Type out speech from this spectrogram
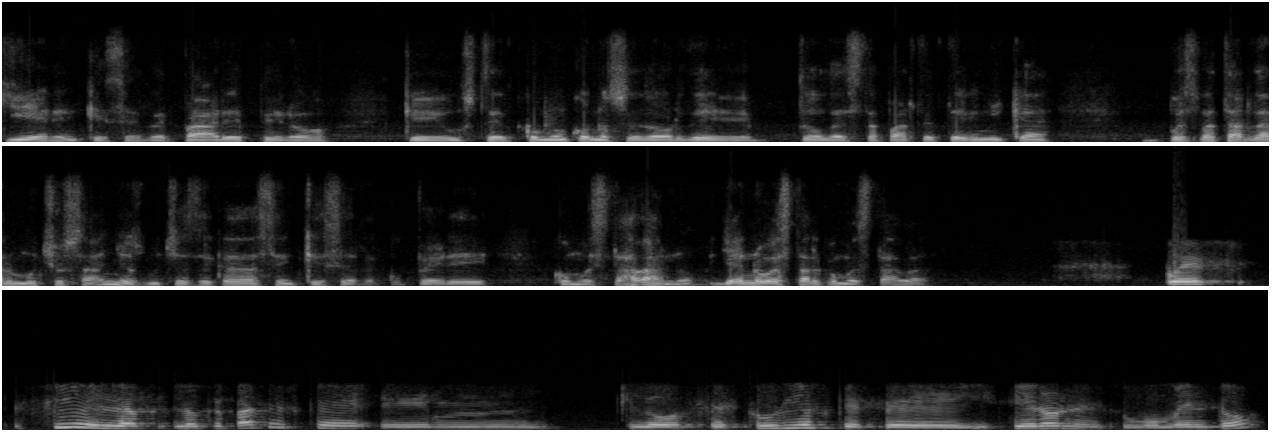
quieren que se repare, pero que usted como un conocedor de toda esta parte técnica pues va a tardar muchos años, muchas décadas en que se recupere como estaba, ¿no? Ya no va a estar como estaba. Pues sí, lo, que pasa es que em, los estudios que se hicieron en su momento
